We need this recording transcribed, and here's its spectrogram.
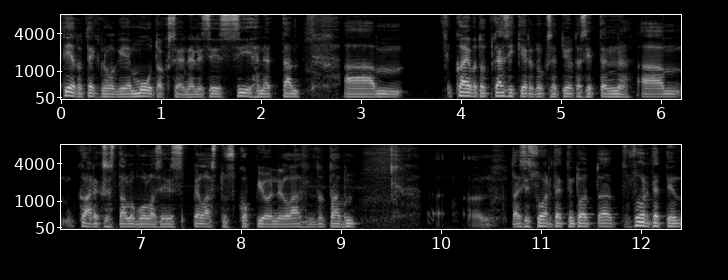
tietoteknologian muutokseen, eli siis siihen, että ähm, kaivatut käsikirjoitukset, joita sitten ähm, 800-luvulla siis pelastuskopioinnilla tota, tai siis suoritettiin, suoritettiin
